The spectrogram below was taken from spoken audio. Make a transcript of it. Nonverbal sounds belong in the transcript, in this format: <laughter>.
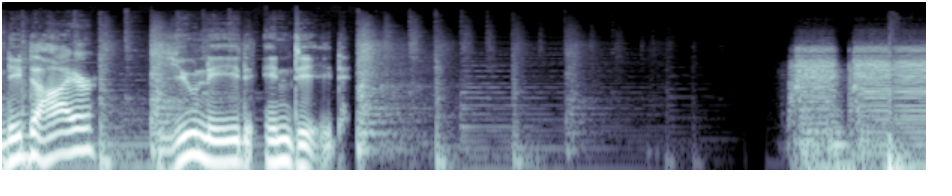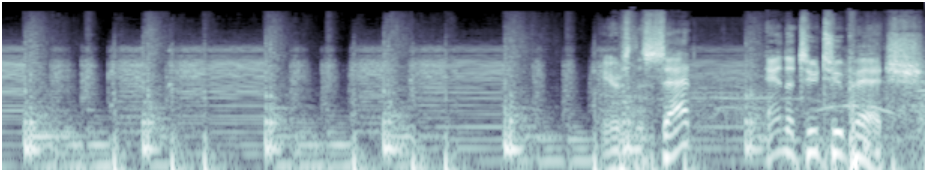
Need to hire? You need Indeed. Here's the set and the 2 2 pitch.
